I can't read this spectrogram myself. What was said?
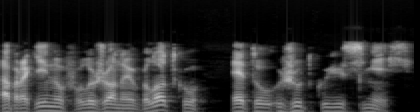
опрокинув в луженую глотку эту жуткую смесь.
